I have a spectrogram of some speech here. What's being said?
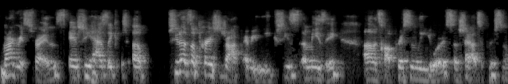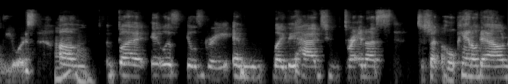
Margaret's friends, and she has like a she does a purse drop every week. She's amazing. Um, it's called Personally Yours. So shout out to Personally Yours. Oh. Um, but it was it was great, and like they had to threaten us to shut the whole panel down.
